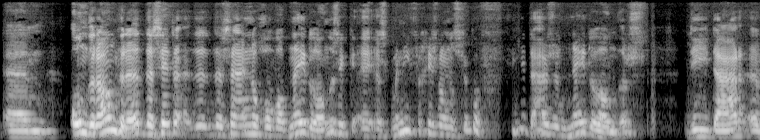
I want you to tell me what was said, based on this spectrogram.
En onder andere, er, zitten, er zijn nogal wat Nederlanders, ik, als ik me niet vergis, wel een stuk of 4000 Nederlanders, die daar, eh,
